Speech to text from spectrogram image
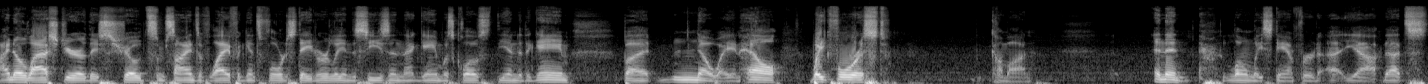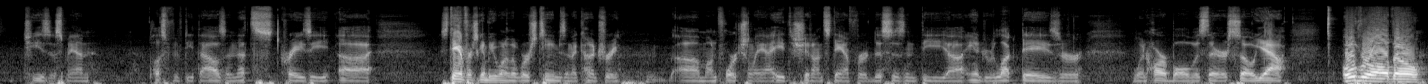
I know last year they showed some signs of life against Florida State early in the season. That game was close at the end of the game but no way in hell. Wake Forest, come on. And then lonely Stanford. Uh, yeah, that's Jesus, man. Plus 50,000. That's crazy. Uh, Stanford's going to be one of the worst teams in the country. Um, unfortunately, I hate the shit on Stanford. This isn't the uh, Andrew Luck days or when Harbaugh was there. So, yeah. Overall, though,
